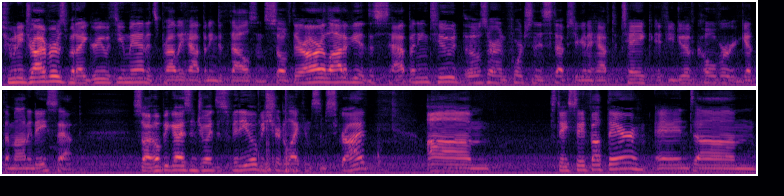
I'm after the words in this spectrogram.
too many drivers, but I agree with you, man. It's probably happening to thousands. So if there are a lot of you that this is happening to, those are unfortunately the steps you're going to have to take. If you do have Cover, get them on it ASAP. So I hope you guys enjoyed this video. Be sure to like and subscribe. Um, stay safe out there, and um,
